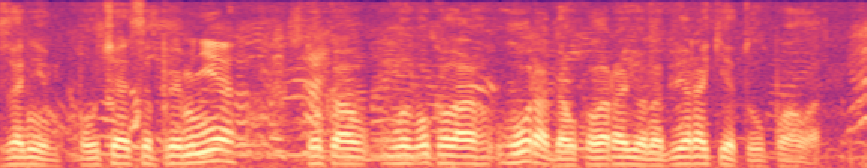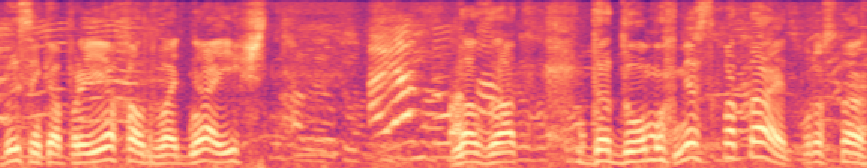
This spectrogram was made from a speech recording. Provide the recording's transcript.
за ним, получается, при мне только около города, около района, две ракеты упало. Быстренько приехал, два дня и назад до дома. Мест хватает, просто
